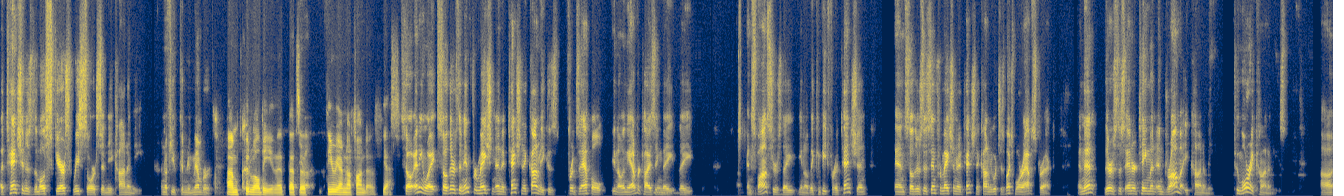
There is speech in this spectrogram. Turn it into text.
attention is the most scarce resource in the economy. I don't know if you can remember. Um, could well be. That that's yeah. a theory I'm not fond of. Yes. So anyway, so there's an information and attention economy because, for example, you know, in the advertising, they they and sponsors they you know they compete for attention, and so there's this information and attention economy which is much more abstract, and then there's this entertainment and drama economy, two more economies, uh,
